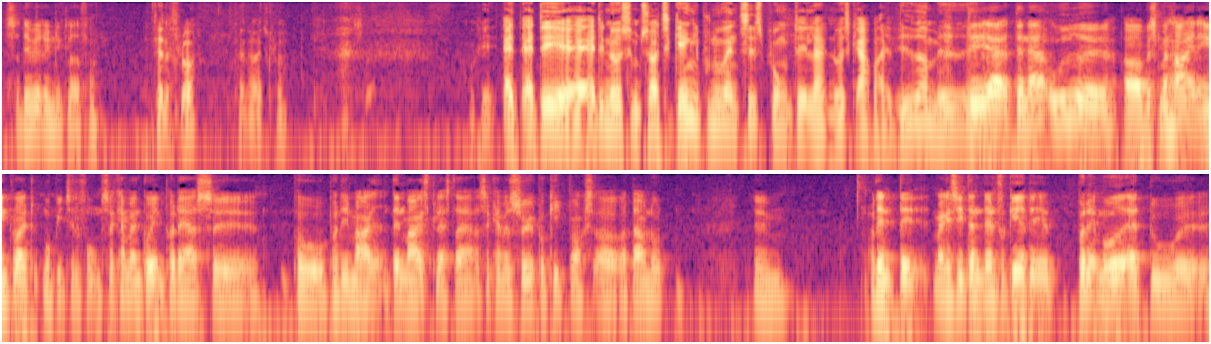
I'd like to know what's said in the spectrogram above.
så det er vi rimelig glade for. Det er da flot. Det er da rigtig flot. Okay. Er, er, det, er det noget, som så er tilgængeligt på nuværende tidspunkt, eller er det noget, I skal arbejde videre med? Det er, den er ude, øh, og hvis man har en Android-mobiltelefon, så kan man gå ind på deres øh, på, på det marked, den markedsplads, der er, og så kan man søge på Geekbox og, og downloade den. Øhm, og den, det, man kan sige, den, den fungerer det på den måde, at du, øh,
